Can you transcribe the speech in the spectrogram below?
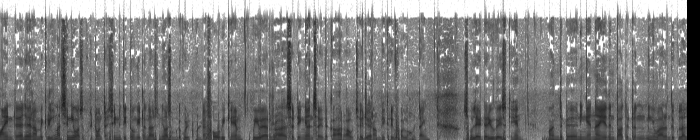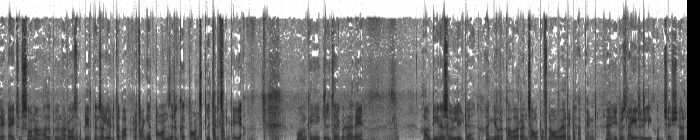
வாங்கிட்டு ஜெயராம் பேக்கரியில் நான் ஸ்ரீனிவாசம் கூட்டிகிட்டு வந்துட்டேன். ஸ்ரீநிதி தூங்கிட்டு இருந்தால் ஸ்ரீனிவாசம் மட்டும் கூட்டிகிட்டு வந்துட்டேன். So we came we were sitting inside the car outside Jayaram bakery for long time so later you guys came வந்துட்டு நீங்கள் என்ன ஏதுன்னு பார்த்துட்டு இருந்து நீங்கள் வரதுக்குள்ளே லேட் ஆகிடுச்சு ஸோ நான் அதுக்குள்ளே நான் ரோஸ் எப்படி இருக்குன்னு சொல்லி எடுத்து பார்க்குறப்ப இங்கே தான்ஸ் இருக்குது தான்ஸ் கிழிச்சிருச்சு என் கையை. உன் கையை கிழிச்சிடக்கூடாதே அப்படின்னு சொல்லிவிட்டு அங்கே ஒரு கவர் இருந்துச்சு. Out of nowhere it happened and it was like really good gesture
